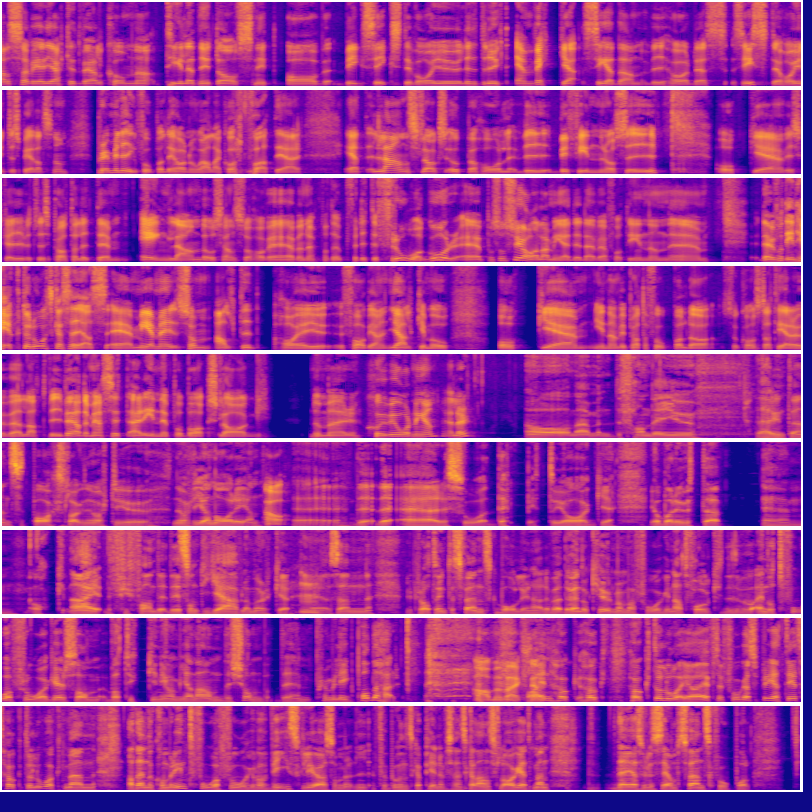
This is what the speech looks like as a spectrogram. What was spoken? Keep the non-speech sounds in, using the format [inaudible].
Hälsar vi er hjärtligt välkomna till ett nytt avsnitt av Big Six. Det var ju lite drygt en vecka sedan vi hördes sist. Det har ju inte spelats någon Premier League-fotboll. Det har nog alla koll på att det är ett landslagsuppehåll vi befinner oss i. Och eh, vi ska givetvis prata lite England och sen så har vi även öppnat upp för lite frågor eh, på sociala medier där vi har fått in en, eh, där vi fått in högt och lågt ska sägas. Eh, med mig som alltid har jag ju Fabian Jalkemo och eh, innan vi pratar fotboll då så konstaterar vi väl att vi vädermässigt är inne på bakslag nummer sju i ordningen, eller? Ja, nej men fan det är ju, det här är inte ens ett bakslag, nu vart det ju, nu vart det januari igen. Ja. Eh, det, det är så deppigt och jag jobbar ute Ehm, och nej, fy fan, det, det är sånt jävla mörker. Mm. Eh, sen, vi pratar inte svensk boll i den här, det var, det var ändå kul med de här frågorna, att folk, det var ändå två frågor som, vad tycker ni om Janne Andersson? Det är en Premier League-podd det här. [laughs] Ja men verkligen. Fine, hög, högt, högt och lågt, jag efterfrågar spretigt, högt och lågt, men att ändå kommer in två frågor vad vi skulle göra som förbundskaptener för svenska landslaget. Men det jag skulle säga om svensk fotboll,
